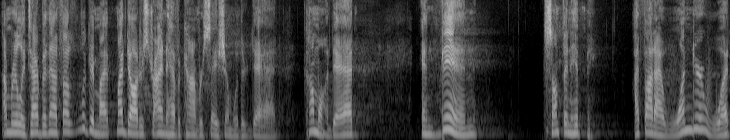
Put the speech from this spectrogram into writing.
I'm really tired, but then I thought, look at my my daughter's trying to have a conversation with her dad. Come on, dad. And then something hit me. I thought, I wonder what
